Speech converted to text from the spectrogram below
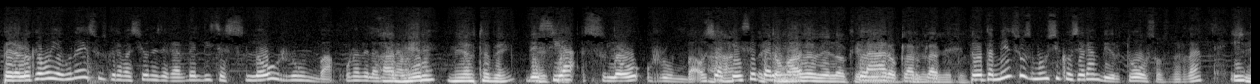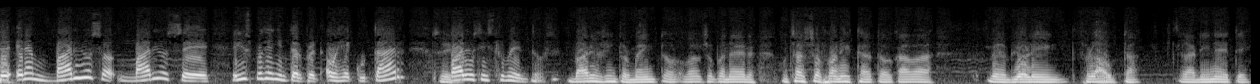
Pero lo que voy, en una de sus grabaciones de Gardel dice Slow Rumba, una de las ah, mire, mira usted ve. Decía Slow Rumba, o sea que ese término... Tomado de lo que... Claro, claro, claro. Pero también sus músicos eran virtuosos, ¿verdad? Eran varios, varios, eh, ellos podían interpretar o ejecutar varios instrumentos. Varios instrumentos, vamos a poner, un saxofonista tocaba eh, violín, flauta, clarinete,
